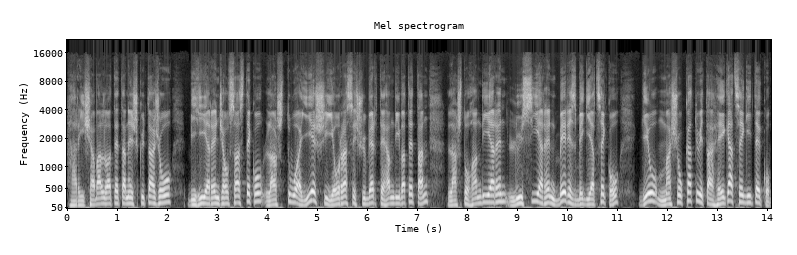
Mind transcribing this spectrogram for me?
Harri xabal batetan eskuta jo, bihiaren jauzazteko, lastua iesi horaze suberte handi batetan, lasto handiaren, luziaren berez begiatzeko, geo masokatu eta hegatz egiteko.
